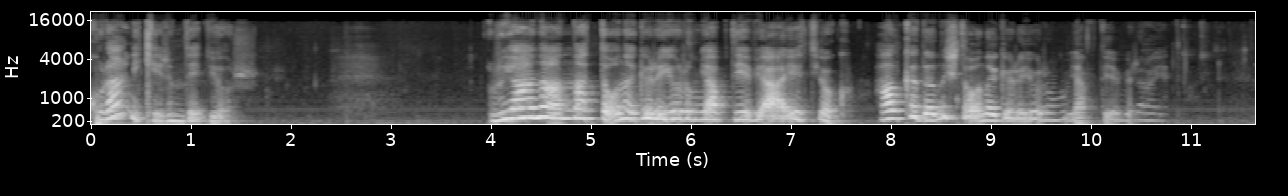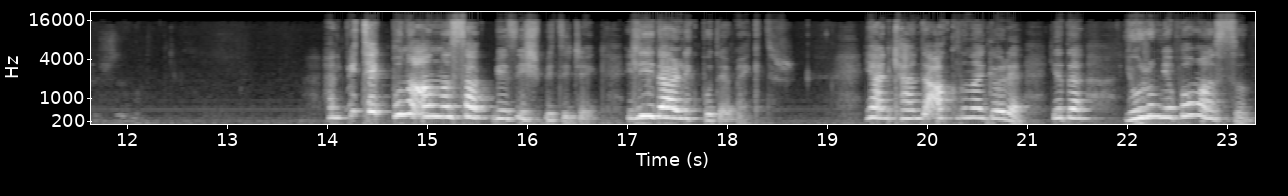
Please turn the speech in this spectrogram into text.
Kur'an-ı Kerim'de diyor. Rüyanı anlat da ona göre yorum yap diye bir ayet yok. Halka danış da ona göre yorum yap diye bir ayet var. Hani bir tek bunu anlasak biz iş bitecek. Liderlik bu demektir. Yani kendi aklına göre ya da yorum yapamazsın.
